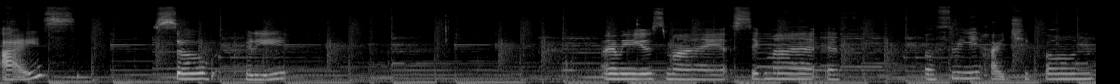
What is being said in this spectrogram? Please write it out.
Ice. So pretty. I'm going to use my Sigma F03 High Cheekbone.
